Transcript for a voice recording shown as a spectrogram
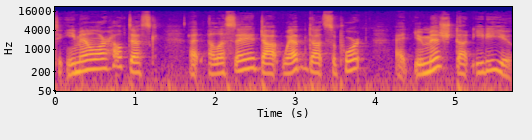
to email our help desk at lsa.web.support at umich.edu.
